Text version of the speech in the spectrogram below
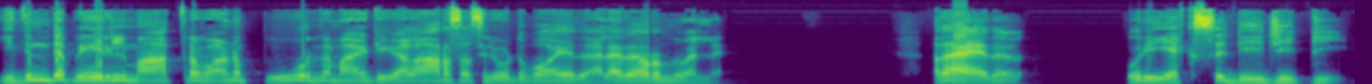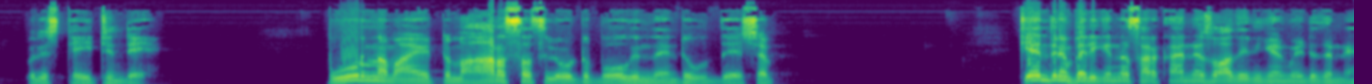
ഇതിന്റെ പേരിൽ മാത്രമാണ് പൂർണമായിട്ട് ഇയാൾ ആർ എസ് എസിലോട്ട് പോയത്. അല്ല വേറൊന്നുമല്ല. അതായത് ഒരു എക്സ് ഡി ജി പി ഒരു സ്റ്റേറ്റിന്റെ പൂർണമായിട്ടും ആർ എസ് എസിലോട്ട് പോകുന്നതിന്റെ ഉദ്ദേശം കേന്ദ്രം ഭരിക്കുന്ന സർക്കാരിനെ സ്വാധീനിക്കാൻ വേണ്ടി തന്നെ.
